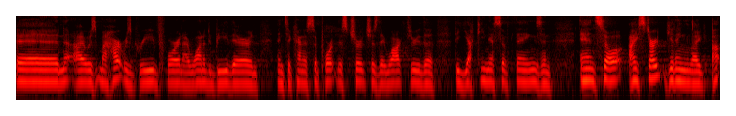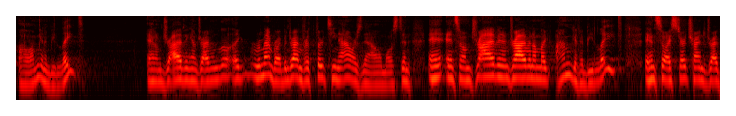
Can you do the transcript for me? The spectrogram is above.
And I was, my heart was grieved for it, and I wanted to be there and, and to kind of support this church as they walk through the, the yuckiness of things. And, and so I start getting like, uh oh, I'm going to be late and I'm driving, I'm driving. Like, remember, I've been driving for 13 hours now almost. And, and, and so I'm driving and driving. I'm like, I'm going to be late. And so I start trying to drive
